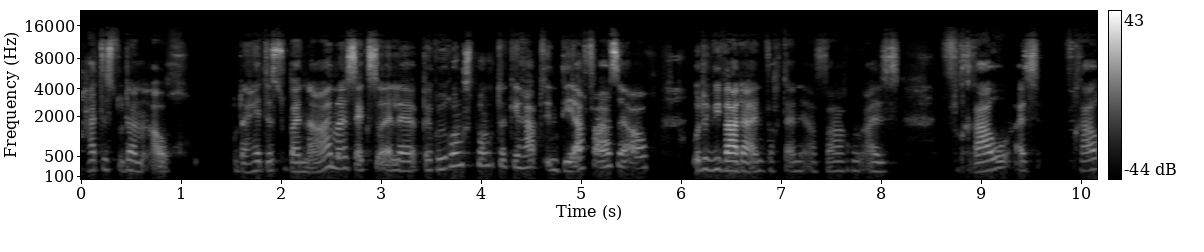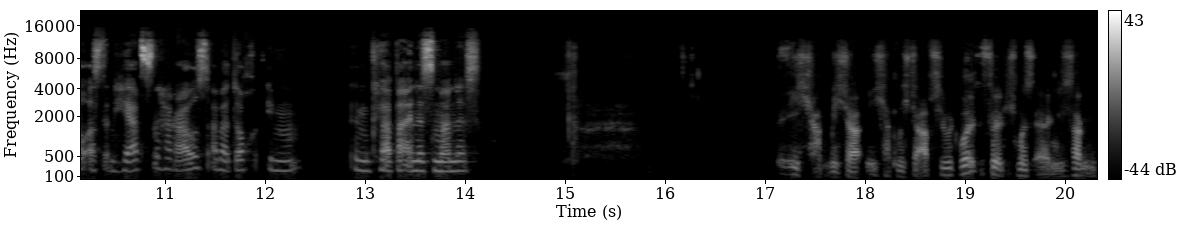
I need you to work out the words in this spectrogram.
hattest du dann auch, oder hättest du beinahe mal sexuelle Berührungspunkte gehabt, in der Phase auch? Oder wie war da einfach deine Erfahrung als Frau, als Frau aus dem Herzen heraus, aber doch im, im Körper eines Mannes? Ich habe mich ich habe mich da absolut wohl gefühlt. Ich muss eigentlich sagen,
